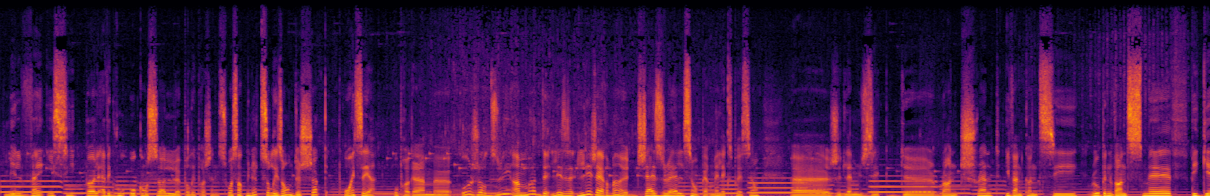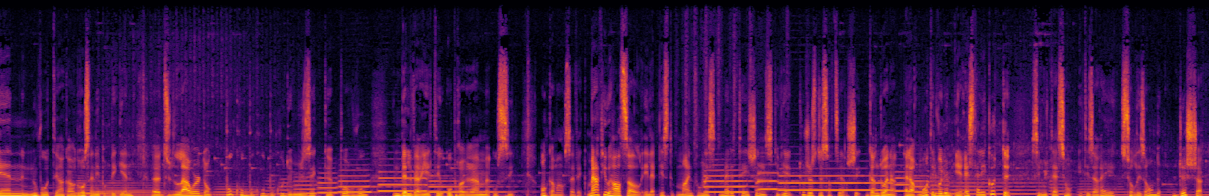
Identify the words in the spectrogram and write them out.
2020. Ici Paul avec vous aux consoles pour les prochaines 60 minutes sur les ondes de choc.ca. Au programme euh, aujourd'hui, en mode lég- légèrement euh, jazzuel, si on permet l'expression, euh, j'ai de la musique de Ron Trent, Ivan Conti, Ruben Von Smith, Begin, nouveauté encore, grosse année pour Begin, euh, du Lauer, donc beaucoup, beaucoup, beaucoup de musique pour vous. Une belle variété au programme aussi. On commence avec Matthew Halsall et la piste Mindfulness Meditations qui vient tout juste de sortir chez Gondwana. Alors montez le volume et restez à l'écoute. C'est Mutations et tes oreilles sur les ondes de choc.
